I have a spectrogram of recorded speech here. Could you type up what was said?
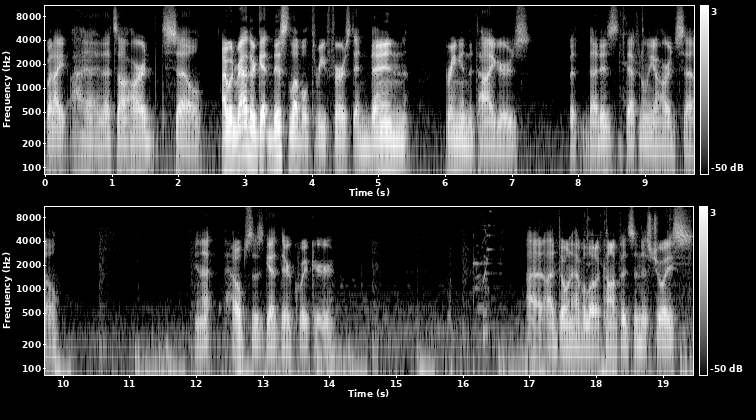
But I, I that's a hard sell. I would rather get this level 3 first and then bring in the Tigers. But that is definitely a hard sell. And that helps us get there quicker. I, I don't have a lot of confidence in this choice.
